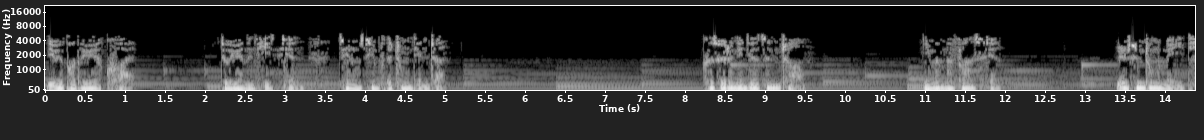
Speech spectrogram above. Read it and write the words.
以为跑得越快，就越能提前进入幸福的终点站。可随着年纪的增长，你慢慢发现，人生中的每一天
